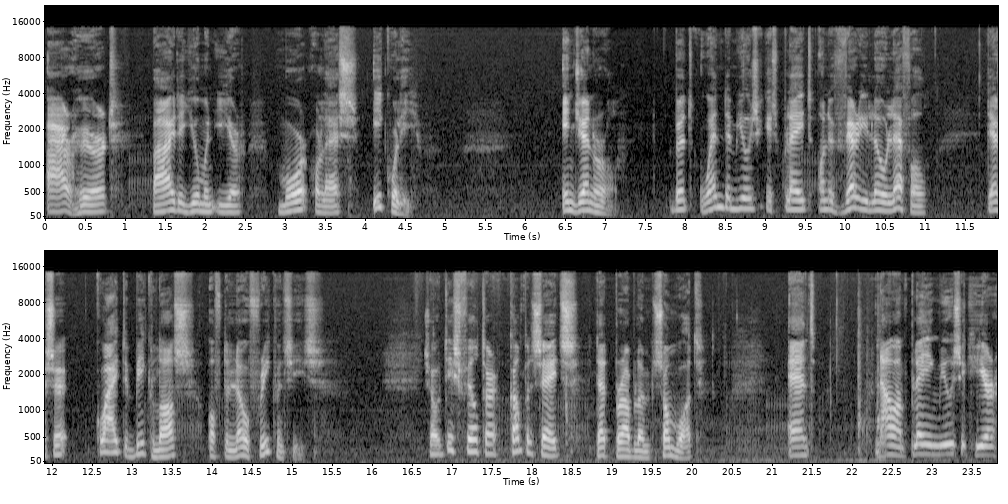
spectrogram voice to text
are heard by the human ear more or less equally in general. But when the music is played on a very low level, there's a quite a big loss of the low frequencies. So this filter compensates that problem somewhat. And now I'm playing music here.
